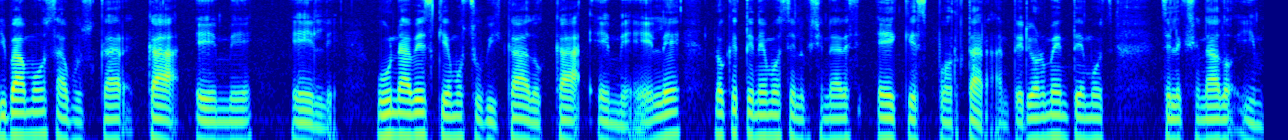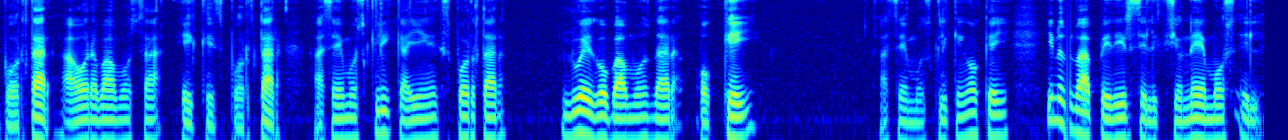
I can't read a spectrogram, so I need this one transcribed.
y vamos a buscar KML una vez que hemos ubicado KML lo que tenemos que seleccionar es exportar. Anteriormente hemos seleccionado importar ahora vamos a exportar. Hacemos clic ahí en exportar luego vamos a dar ok. Hacemos clic en ok y nos va a pedir seleccionemos el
